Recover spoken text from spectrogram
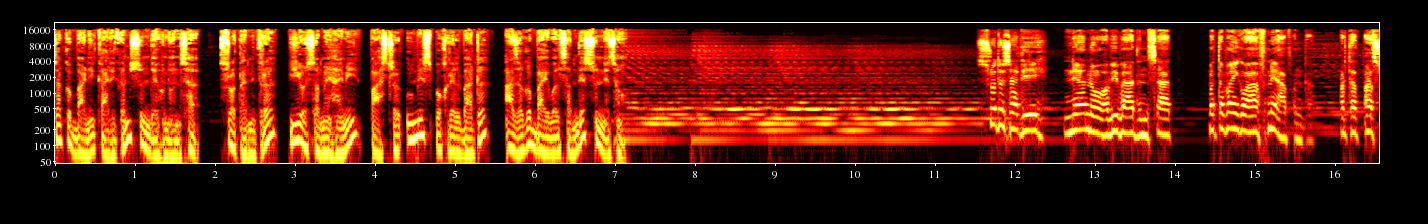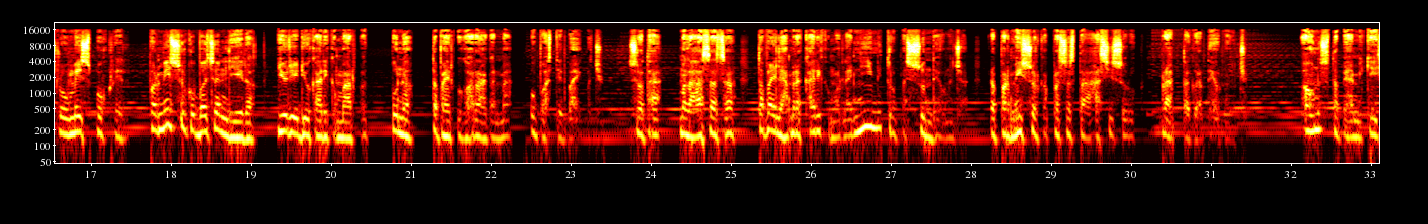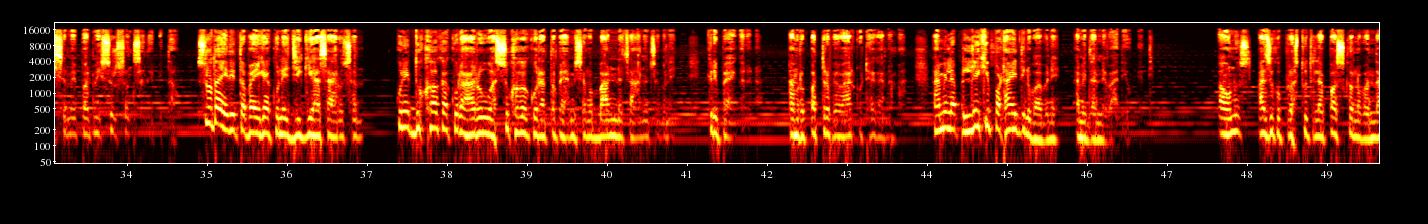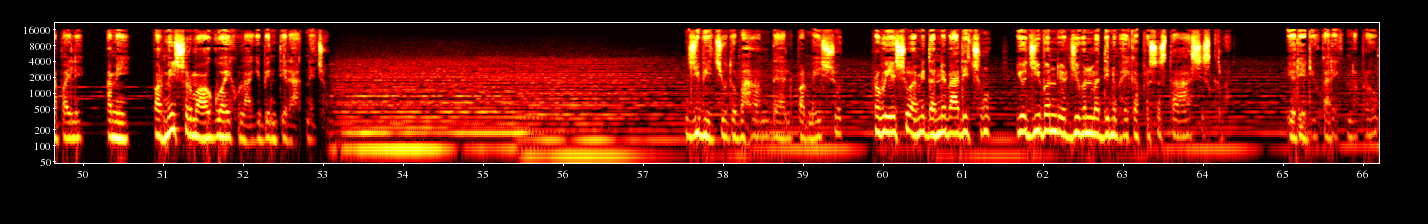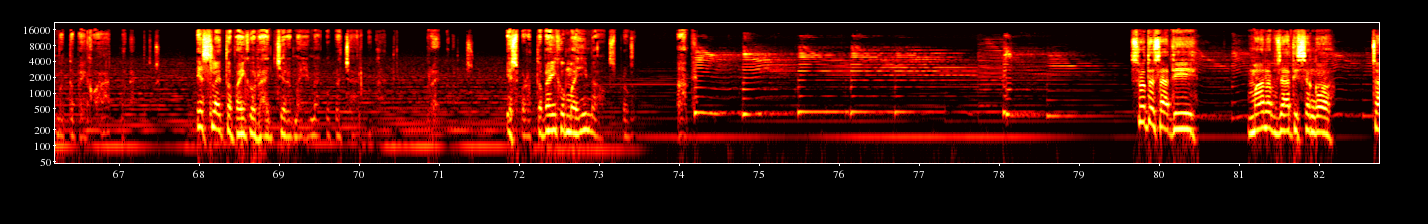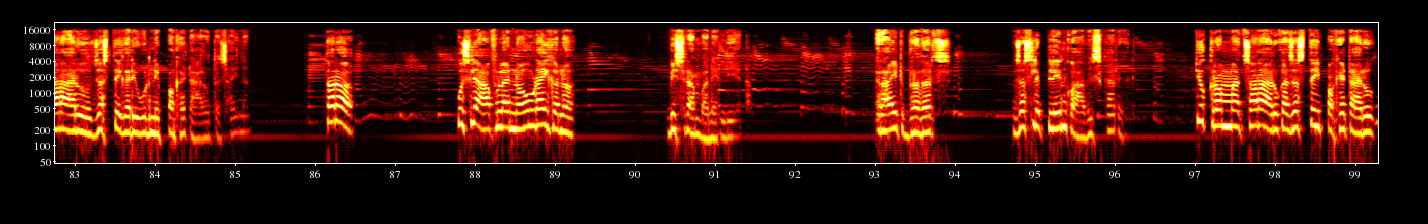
आशाको बाणी कार्यक्रम सुन्दै हुनुहुन्छ। श्रोता मित्र यो समय हामी पास्टर उमेश पोखरेलबाट आजको बाइबल सन्देश सुन्नेछौ। श्रोत साथी न्यानो अभिवादन साथ म तपाईँको आफ्नै आफन्त अर्थात् पास्टर उमेश पोखरेल परमेश्वरको वचन लिएर यो रेडियो कार्यक्रम मार्फत पुनः तपाईँहरूको घर आँगनमा उपस्थित भएको छु। श्रोता मलाई आशा छ तपाईँले हाम्रा कार्यक्रमहरूलाई नियमित रूपमा सुन्दै हुनुहुन्छ। र परमेश्वरका प्रशस्त आशिषहरू प्राप्त गर्दै हुनुहुन्छ। आउनुहोस् तपाईँ हामी केही समय परमेश्वर सँगसँगै बिताउ। श्रोता यदि तपाईँका कुनै जिज्ञासाहरू छन् कुनै दुःखका कुराहरू वा सुखका कुरा तपाईँ हामीसँग बाँड्न चाहनुहुन्छ भने कृपया गरेर हाम्रो पत्र व्यवहारको ठेगानामा हामीलाई लेखी पठाइदिनु भयो भने हामी धन्यवादी हुने थियौँ आउनुहोस् आजको प्रस्तुतिलाई पस गर्नुभन्दा पहिले हामी परमेश्वरमा अगुवाईको लागि बिन्ती राख्नेछौँ। जीवी जिउँदो महान दयालु परमेश्वर। प्रभु येशू हामी धन्यवादी छौँ। यो जीवन र जीवनमा दिनुभएका प्रशस्त आशिषका लागि यो रेडियो कार्यक्रमलाई प्रभु म तपाईँको हातमा राख्दछु। यसलाई तपाईँको राज्य र महिमाको प्रचारको खातिर प्रयोग गर्नुहोस् यसबाट तपाईँको महिमा होस् प्रभु। श्रोत साथी मानव जातिसँग चराहरू जस्तै गरी उड्ने पखेटाहरू त छैनन्। तर उसले आफूलाई नउडाइकन विश्राम भने लिएन। राइट ब्रदर्स जसले प्लेनको आविष्कार गरे। त्यो क्रममा चराहरूका जस्तै पखेटाहरू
